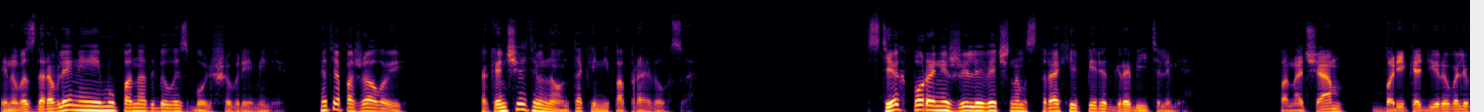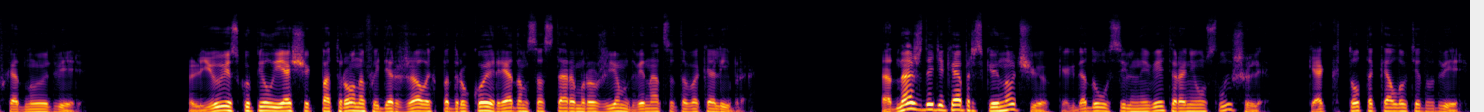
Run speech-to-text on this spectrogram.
И на выздоровление ему понадобилось больше времени, хотя, пожалуй, окончательно он так и не поправился. С тех пор они жили в вечном страхе перед грабителями. По ночам баррикадировали входную дверь. Льюис купил ящик патронов и держал их под рукой рядом со старым ружьем 12-го калибра. Однажды декабрьской ночью, когда дул сильный ветер, они услышали, как кто-то колотит в дверь.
